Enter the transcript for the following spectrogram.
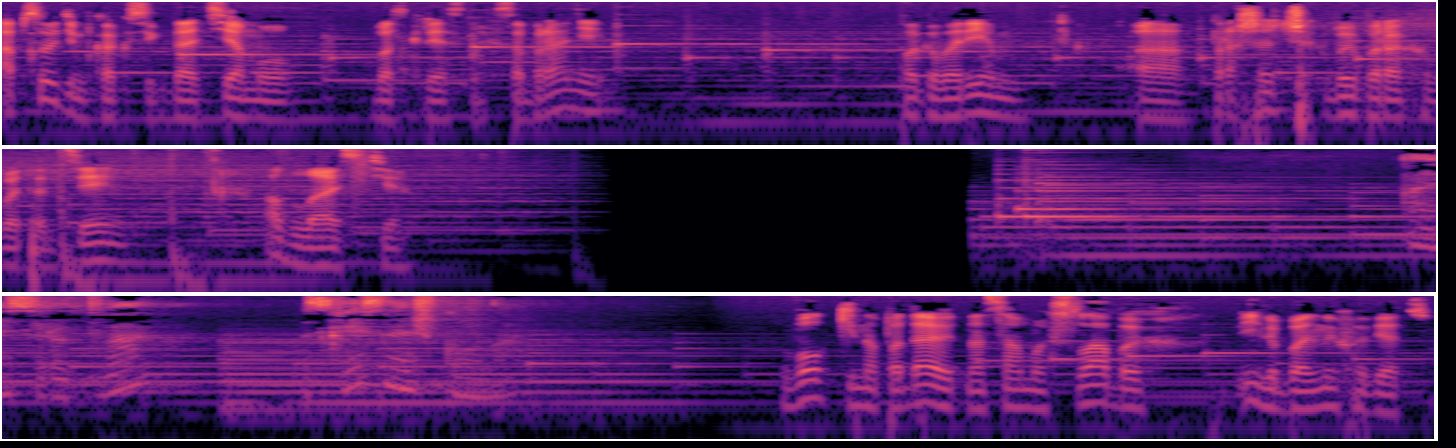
Обсудим, как всегда, тему воскресных собраний. Поговорим о прошедших выборах в этот день, о власти. Ай-42. Воскресная школа. Волки нападают на самых слабых или больных овец.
